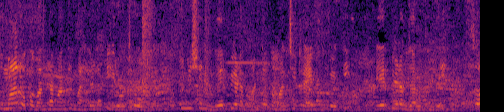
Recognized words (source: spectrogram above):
సుమారు ఒక వంద మంది మహిళలకు ఈరోజు కుట్టు మిషన్ నేర్పించడం అంటే ఒక మంచి ట్రైనింగ్ పెట్టి నేర్పించడం జరుగుతుంది. సో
